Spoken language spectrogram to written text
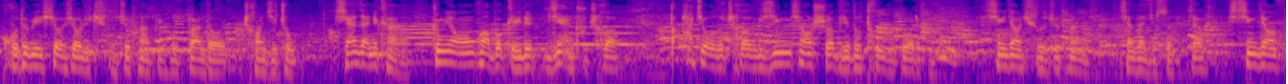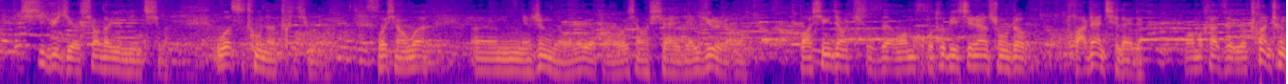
胡同北小小的曲子剧团最后搬到长吉州。现在你看，中央文化部给的演出车、大轿子车、音响设备都投入多的很。新疆曲子剧团现在就是在新疆戏剧界相当有名气了。我是从那退休的，我想我，嗯，人老了也罢，我想写一点余热啊，把新疆曲子在我们呼图壁既然从这发展起来的，我们还是要传承，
